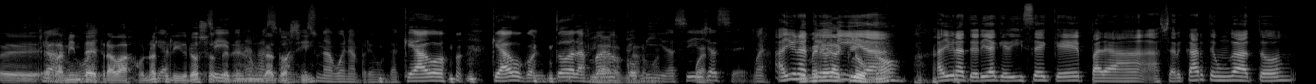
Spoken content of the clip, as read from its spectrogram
eh, Claro, herramienta de trabajo. ¿No es ¿Qué ha- peligroso sí, tener un gato razón, así? Es una buena pregunta. ¿Qué hago, ¿qué hago con todas las manos claro, comidas? bueno. Sí, Bueno. ya sé. Bueno, Hay una teoría, club, ¿no? hay una teoría que dice que para acercarte a un gato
